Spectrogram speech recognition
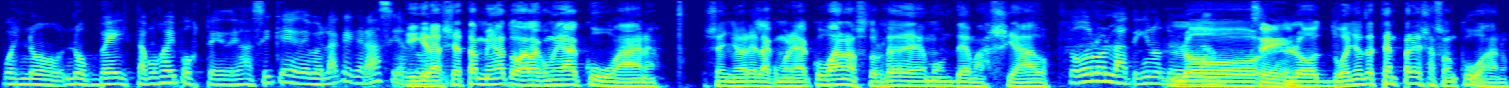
pues no, nos ve y estamos ahí para ustedes. Así que de verdad que gracias. Y ¿no? gracias también a toda la comunidad cubana. Señores, la comunidad cubana nosotros le debemos demasiado. Todos los latinos, de. Los, Sí. los dueños de esta empresa son cubanos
